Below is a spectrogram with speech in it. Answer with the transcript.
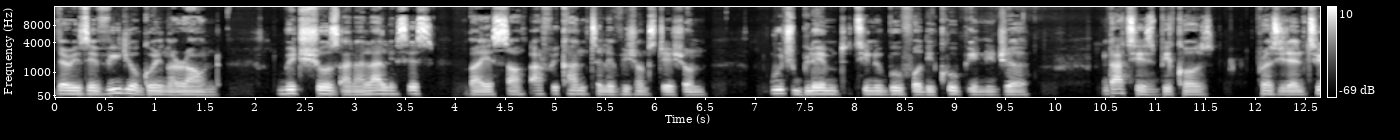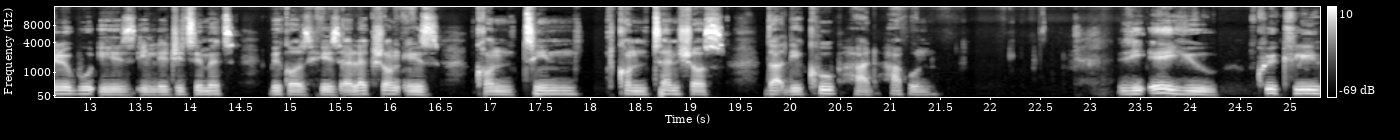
There is a video going around which shows an analysis by a South African television station which blamed Tinubu for the coup in Niger. That is because President Tinubu is illegitimate because his election is contentious that the coup had happened. The AU quickly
